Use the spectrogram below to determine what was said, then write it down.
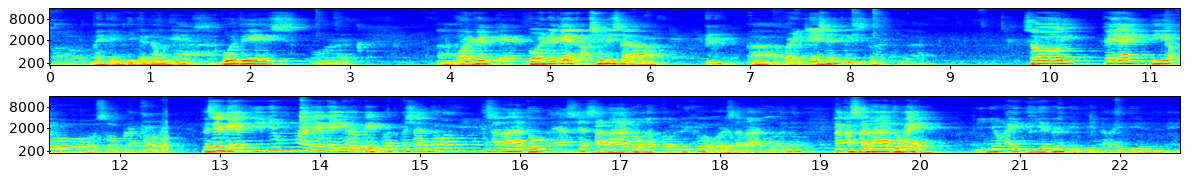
uh, may kaibigan akong Buddhist. uh, Buddhist, or uh, Born again. Born again, actually sa uh, or Iglesia ni Cristo. Di ba? So, kaya hindi ako sobrang... Kasi may, yun yung ano eh, mahirap eh. Pag masyado kang sarado, kaya siya sarado katoliko or sarado ano, nakasarado ka eh. Yun yung idea nun eh, pinaka-idea nun eh.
